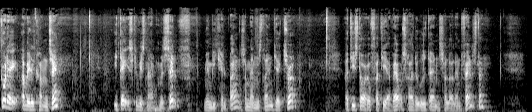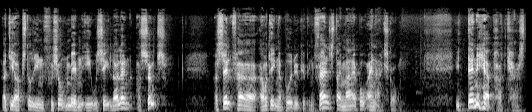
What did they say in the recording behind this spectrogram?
Goddag og velkommen til. I dag skal vi snakke med selv med Michael Bang som administrerende direktør. Og de står jo for de erhvervsrettede uddannelser Lolland Falster. Og de opstod i en fusion mellem EUC Lolland og Søvs. Og selv har afdelinger både Nykøbing Falster, i Majbo og i Nakskov. I denne her podcast,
